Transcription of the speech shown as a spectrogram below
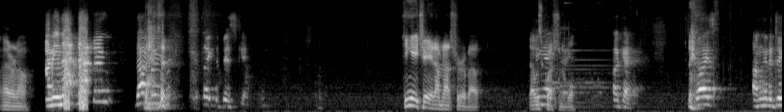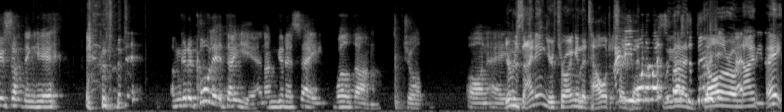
I don't know. I mean, that, that move, that move, take the biscuit. King H8, I'm not sure about. That was King H8. questionable. Okay. Guys, I'm going to do something here. I'm going to call it a day here, and I'm going to say, well done, John, on a. You're resigning? You're throwing in the towel just I like mean, that? what am I supposed We got to do? dollar here, oh man? I nine. mean, Hey,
